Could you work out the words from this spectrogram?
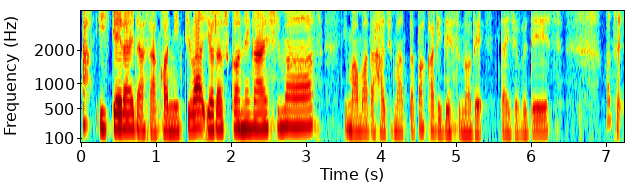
あ、EK ライダーさん、こんにちは。よろしくお願いします。今まだ始まったばかりですので大丈夫です。まず、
